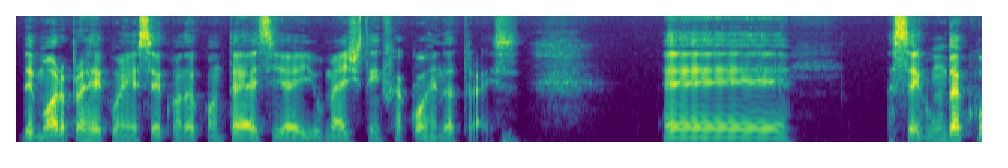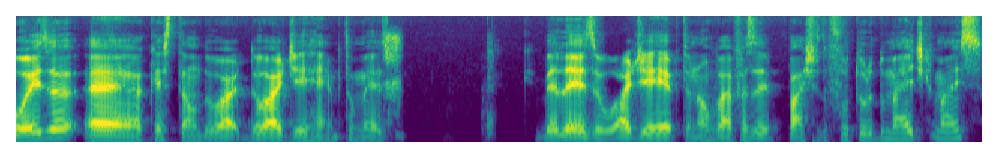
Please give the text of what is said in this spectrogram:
demora para reconhecer quando acontece, e aí o Magic tem que ficar correndo atrás. É... A segunda coisa é a questão do, do RJ Hampton mesmo. Beleza, o RJ Hampton não vai fazer parte do futuro do Magic, mas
